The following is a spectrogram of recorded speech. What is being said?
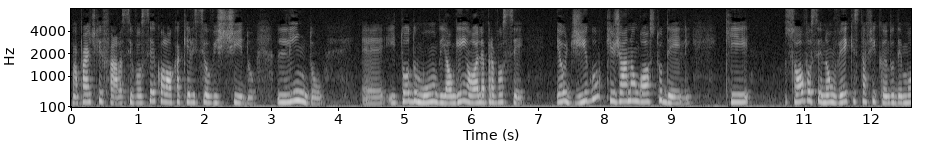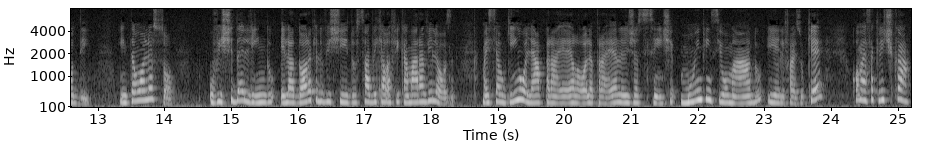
uma parte que fala, se você coloca aquele seu vestido lindo é, e todo mundo e alguém olha para você, eu digo que já não gosto dele, que só você não vê que está ficando demodê. Então, olha só, o vestido é lindo, ele adora aquele vestido, sabe que ela fica maravilhosa. Mas se alguém olhar para ela, olha para ela, ele já se sente muito enciumado e ele faz o quê? Começa a criticar.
